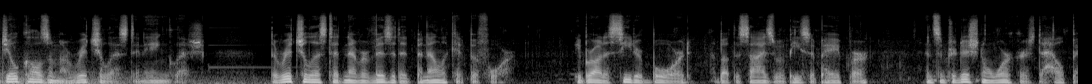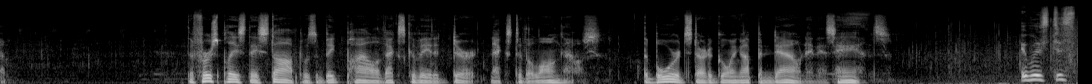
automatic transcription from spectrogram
Jill calls him a ritualist in English. The ritualist had never visited Penelakut before. He brought a cedar board, about the size of a piece of paper, and some traditional workers to help him. The first place they stopped was a big pile of excavated dirt next to the longhouse. The board started going up and down in his hands. It was just,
